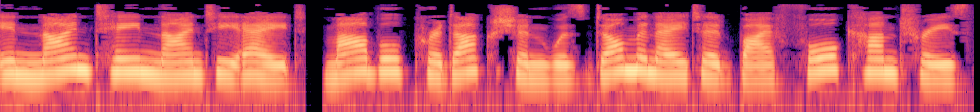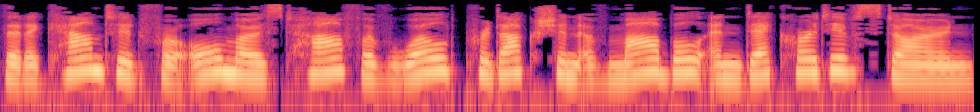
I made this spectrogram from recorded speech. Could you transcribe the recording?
In 1998, marble production was dominated by four countries that accounted for almost half of world production of marble and decorative stone.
